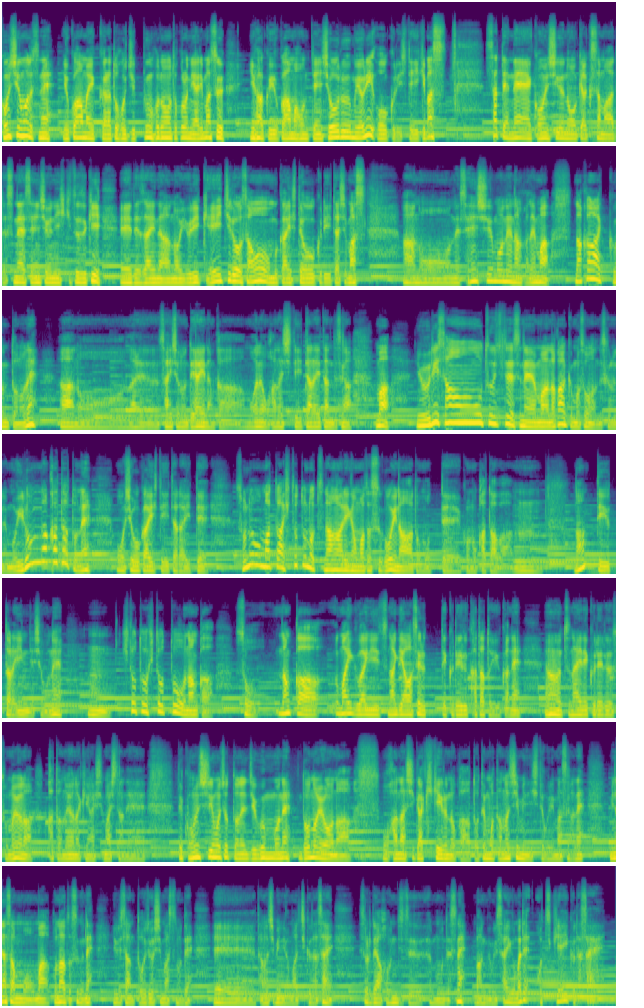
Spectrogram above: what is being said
今週もですね横浜駅から徒歩10分ほどのところにあります油白横浜本店ショールームよりお送りしていきます。さてね今週のお客様はですね先週に引き続きデザイナーの由里圭一郎さんをお迎えしてお送りいたします。あのー、ね先週もねなんかねまあ中垣君とのねあのー、最初の出会いなんかもねお話していただいたんですがまあゆりさんを通じてですね、まあ、中川君もそうなんですけどねもういろんな方とねを紹介していただいてそのまた人とのつながりがまたすごいなと思ってこの方は。うんなんて言ったらいいんでしょうね。うん、人と人となんかそうなんかうまい具合につなぎ合わせるってくれる方というかね、うん、つないでくれるそのような方のような気がしましたね。で今週もちょっとね自分もねどのようなお話が聞けるのかとても楽しみにしておりますがね皆さんもまあこの後すぐねゆりさん登場しますので、えー、楽しみにお待ちください。それでは本日もですね番組最後までお付き合いください。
